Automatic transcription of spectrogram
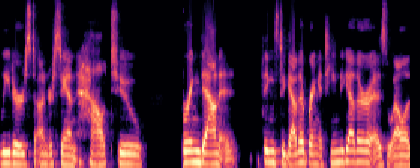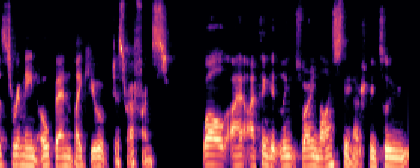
leaders to understand how to bring down things together, bring a team together, as well as to remain open, like you just referenced? Well, I, I, think it links very nicely actually to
